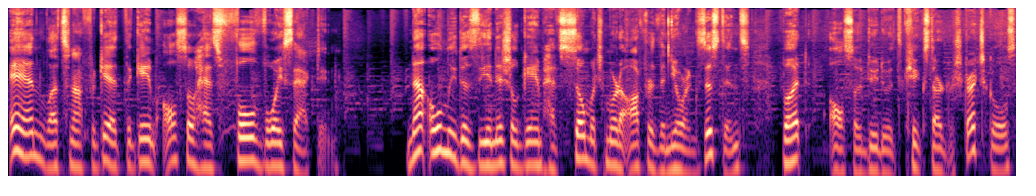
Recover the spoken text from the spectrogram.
And let's not forget, the game also has full voice acting. Not only does the initial game have so much more to offer than Your Existence, but also due to its Kickstarter stretch goals,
